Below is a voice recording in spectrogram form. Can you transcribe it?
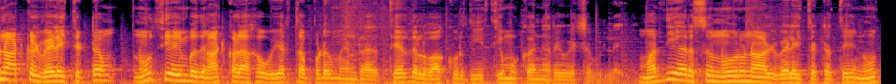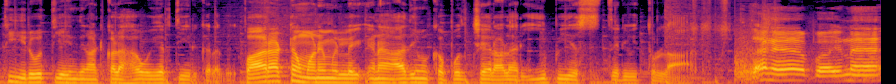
நாட்கள் வேலை திட்டம் நூற்றி ஐம்பது நாட்களாக உயர்த்தப்படும் என்ற தேர்தல் வாக்குறுதியை திமுக நிறைவேற்றவில்லை. மத்திய அரசு நூறு நாள் வேலை திட்டத்தை நூற்றி இருபத்தி ஐந்து நாட்களாக உயர்த்தி இருக்கிறது பாராட்ட மனமில்லை என அதிமுக பொதுச் செயலாளர் இபிஎஸ் தெரிவித்துள்ளார். தாங்க இப்போ என்ன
